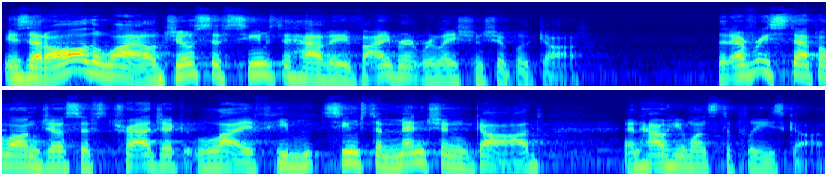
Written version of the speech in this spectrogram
is that all the while, Joseph seems to have a vibrant relationship with God. That every step along Joseph's tragic life, he seems to mention God and how he wants to please God.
